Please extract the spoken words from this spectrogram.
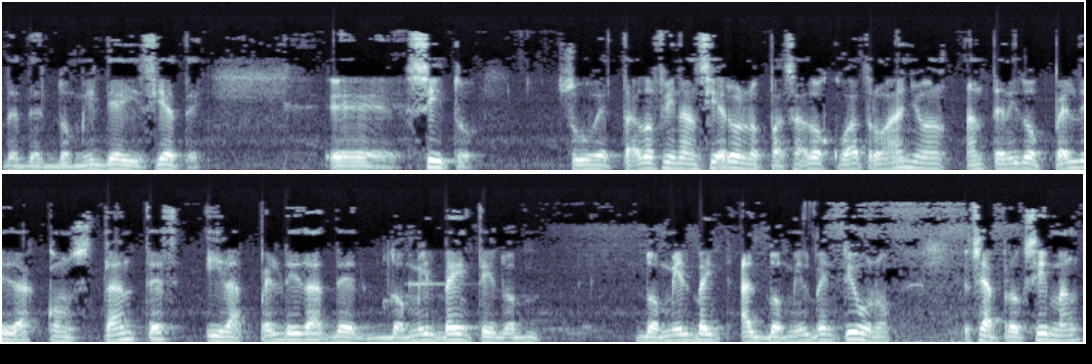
desde el 2017. Eh, cito, sus estados financieros en los pasados cuatro años han tenido pérdidas constantes y las pérdidas del 2020 y 2020 al 2021 se aproximan,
